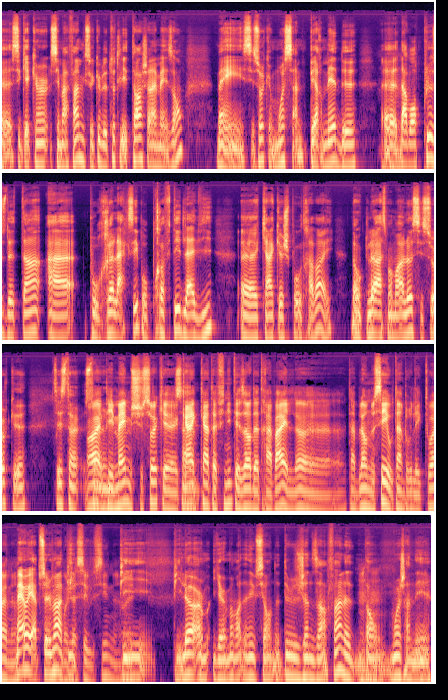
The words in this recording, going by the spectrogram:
euh, c'est quelqu'un, c'est ma femme qui s'occupe de toutes les tâches à la maison, ben c'est sûr que moi, ça me permet de euh, Mhm. d'avoir plus de temps à, pour relaxer, pour profiter de la vie euh, quand que je suis pas au travail. Donc là, à ce moment-là, c'est sûr que c'est un. Ouais, puis même, je suis sûr que quand, quand tu as fini tes heures de travail, là, euh, ta blonde aussi est autant brûlée que toi. Là. Ben oui, absolument. Moi, Puis- je sais aussi. ouais. Puis, là, il y a un moment donné aussi, on a deux jeunes enfants, là, dont Mhm. moi j'en ai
